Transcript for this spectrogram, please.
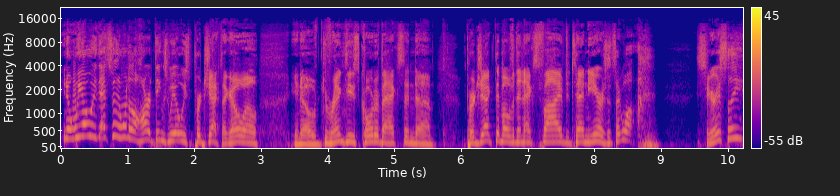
You know, we always that's one of the hard things we always project. Like, oh well, you know, rank these quarterbacks and uh, project them over the next five to ten years. It's like, well, seriously.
